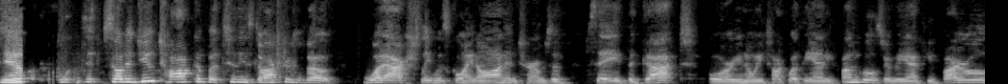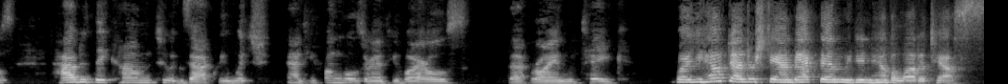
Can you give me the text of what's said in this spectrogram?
Now, so, so, did you talk about to these doctors about what actually was going on in terms of say the gut or you know when you talk about the antifungals or the antivirals how did they come to exactly which antifungals or antivirals that ryan would take well you have to understand back then we didn't have a lot of tests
